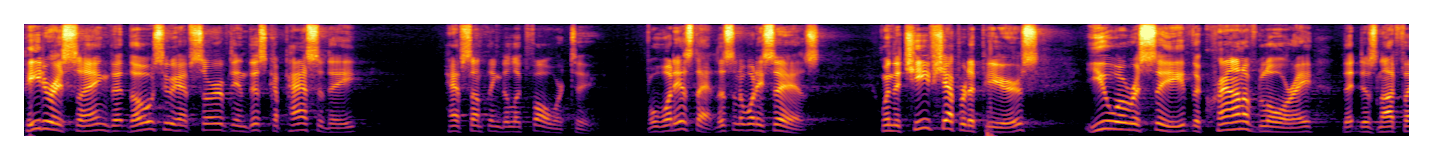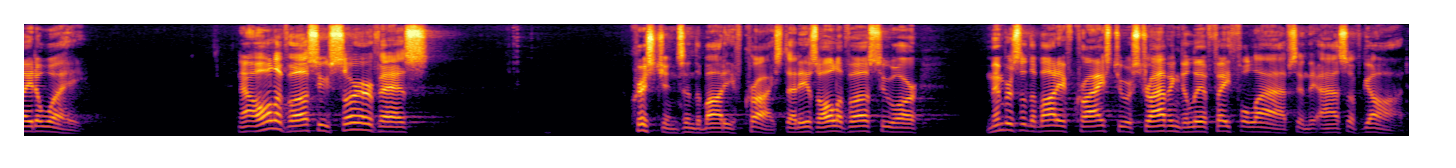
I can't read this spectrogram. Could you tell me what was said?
Peter is saying that those who have served in this capacity have something to look forward to. Well, what is that? Listen to what he says. When the chief shepherd appears, you will receive the crown of glory that does not fade away. Now, all of us who serve as Christians in the body of Christ. That is, all of us who are members of the body of Christ who are striving to live faithful lives in the eyes of God.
